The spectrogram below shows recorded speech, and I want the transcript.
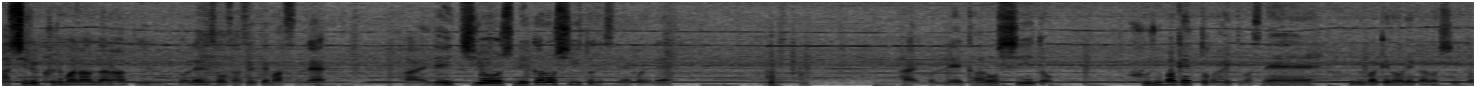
走る車なんだなっていうと連想させてますね。はい。で一応レカロシートですねこれね。はいこれレカロシート。フルバケットが入ってますね。フルバケのレカのシート。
